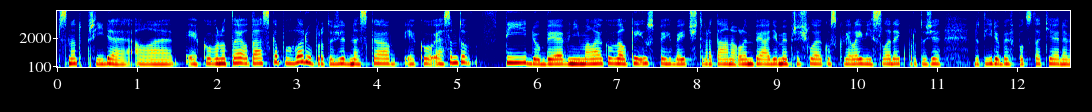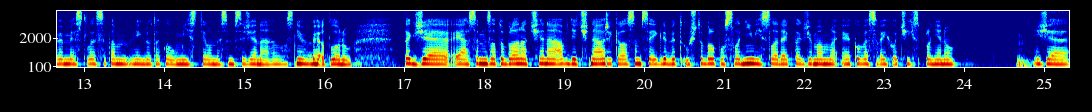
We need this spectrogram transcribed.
snad přijde, ale jako ono to je otázka pohledu, protože dneska, jako já jsem to v té době vnímala jako velký úspěch, být čtvrtá na olympiádě mi přišlo jako skvělý výsledek, člověk, protože do té doby v podstatě nevím, jestli se tam někdo takhle umístil, myslím si, že ne, vlastně v biatlonu. Takže já jsem za to byla nadšená a vděčná. Říkala jsem si, i kdyby to, už to byl poslední výsledek, takže mám jako ve svých očích splněno. Hmm. Že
